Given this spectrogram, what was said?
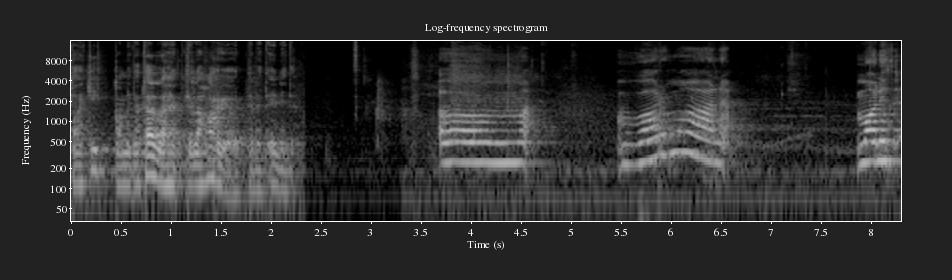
tai kikka, mitä tällä hetkellä harjoittelet eniten? Um, varmaan mä oon nyt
